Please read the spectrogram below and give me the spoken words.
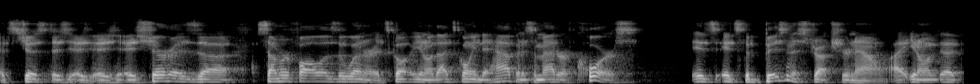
It's just as as, as sure as uh, summer follows the winter. It's go, you know that's going to happen. It's a matter of course. It's it's the business structure now. I, you know. The,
